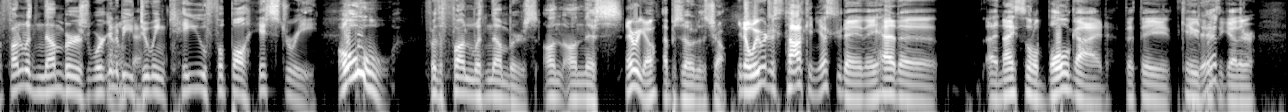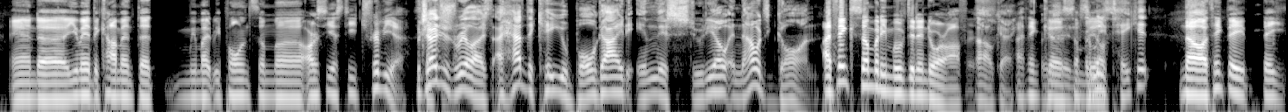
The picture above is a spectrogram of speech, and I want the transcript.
fun with numbers. We're going to Oh, be doing KU football history Oh, for the fun with numbers on on this there we go. episode of the show. You know, we were just talking yesterday. They had a a nice little bowl guide that they KU did? put together, and uh, you made the comment that we might be pulling some uh, RCST trivia. Which I just realized I had the KU bowl guide in this studio, and now it's gone. I think somebody moved it into our office. Oh, okay. I think uh, did somebody, somebody else. take it. No, I think they they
